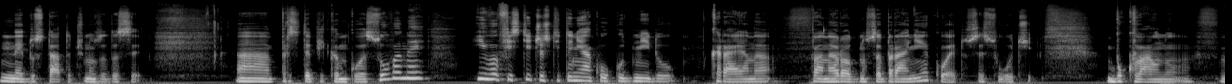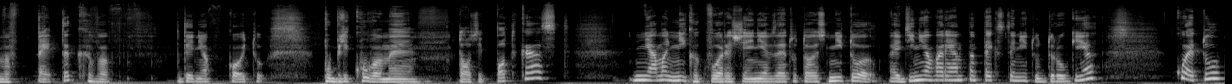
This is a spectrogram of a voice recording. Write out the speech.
недостатъчно, за да се а, пристъпи към гласуване. И в изтичащите няколко дни до края на това народно събрание, което се случи буквално в петък, в деня, в който публикуваме този подкаст, няма никакво решение взето, т.е. нито единия вариант на текста, нито другия което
